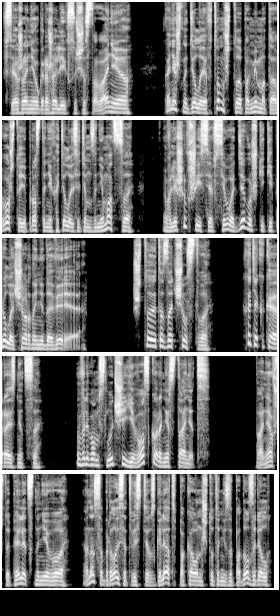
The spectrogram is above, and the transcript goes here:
Все же они угрожали их существованию, Конечно, дело и в том, что помимо того, что ей просто не хотелось этим заниматься, в лишившейся всего девушке кипело чёрное недоверие. Что это за чувство? Хотя какая разница? В любом случае, его скоро не станет. Поняв, что пялится на него, она собралась отвести взгляд, пока он что-то не заподозрил,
